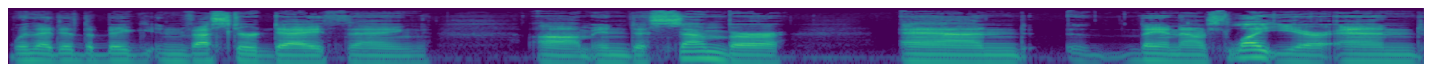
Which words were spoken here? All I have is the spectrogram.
when they did the big investor day thing um, in December, and they announced Lightyear. And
